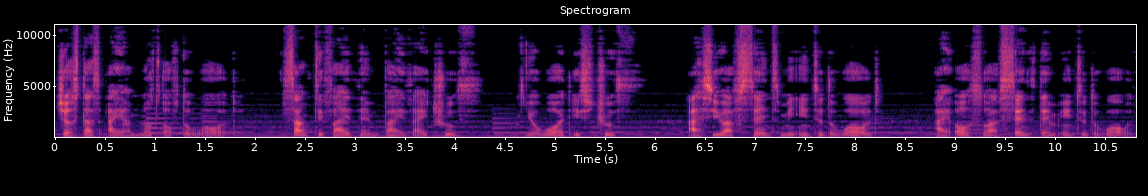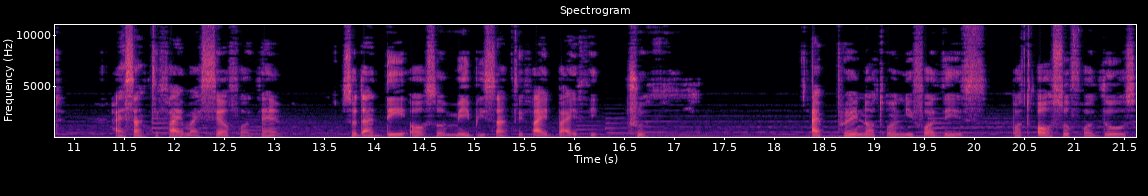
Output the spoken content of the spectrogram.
just as I am not of the world. Sanctify them by thy truth. Your word is truth. As you have sent me into the world, I also have sent them into the world. I sanctify myself for them, so that they also may be sanctified by the truth. I pray not only for this, but also for those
